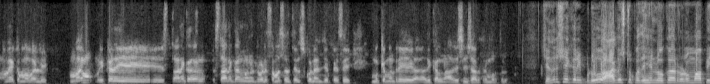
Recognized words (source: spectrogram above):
మమేకం అవ్వండి మేము ఇక్కడ స్థానిక స్థానికంగా ఉన్నటువంటి సమస్యలు తెలుసుకోండి అని చెప్పేసి ముఖ్యమంత్రి అధికారులను ఆదేశించారు త్రిమూర్తులు. చంద్రశేఖర్ ఇప్పుడు ఆగస్టు పదిహేనులోగా రుణమాఫీ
